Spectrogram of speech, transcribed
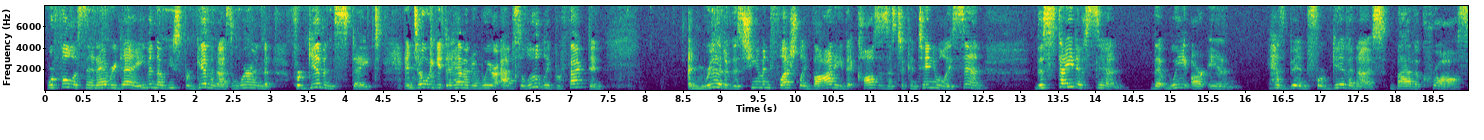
We're full of sin every day, even though he's forgiven us and we're in the forgiven state until we get to heaven and we are absolutely perfected and rid of this human fleshly body that causes us to continually sin. The state of sin that we are in has been forgiven us by the cross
